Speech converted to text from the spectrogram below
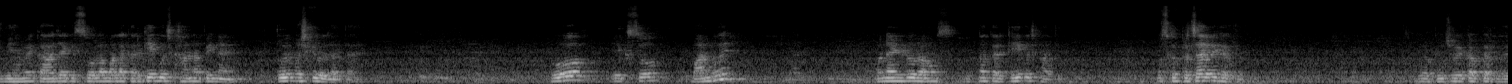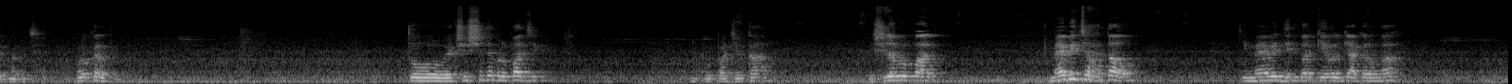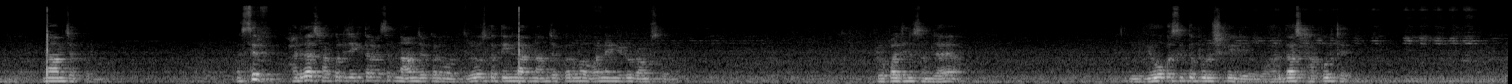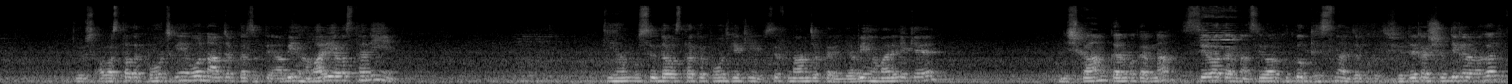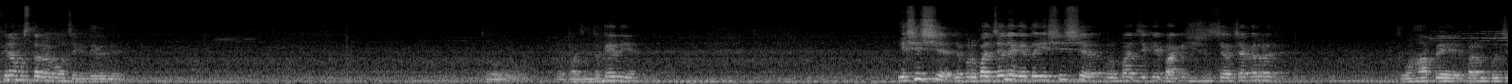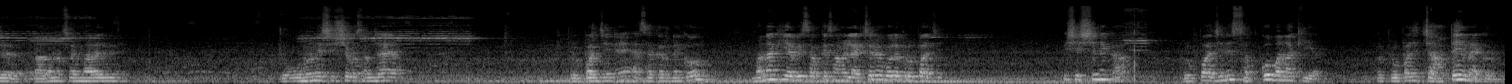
यदि हमें कहा जाए कि सोलह माला करके कुछ खाना पीना है तो भी मुश्किल हो जाता है। वो एक सौ बानवे? वन नाइनटी टू राउंड इतना करके ही कुछ खाते थे। उसका प्रचार भी करते थे। पूछो कब करते थे इतना कुछ? वो करते थे। तो एक शिष्य थे प्रभुपाद जी। के प्रभुपाद जी का पिछले प्रभुपाद। मैं भी चाहता हूँ कि मैं भी दिन भर केवल क्या करूँगा? नाम जप करूँगा। मैं सिर्फ़ हरिदास ठाकुर जी की तरह मैं सिर्फ़ नाम जप करूँगा। रोज का तीन लाख नाम जप करूँगा वन नाइनटी टू राउंड करूँगा। रूपा जी ने समझाया योग सिद्ध पुरुष के लिए वो हरिदास ठाकुर थे। जो उस अवस्था तक पहुँच गए वो नाम जप कर सकते हैं। अभी हमारी अवस्था नहीं है कि हम उस सिद्ध अवस्था पे पहुँच गए कि सिर्फ़ नाम जप करेंगे। अभी हमारे लिए क्या है? निष्काम कर्म करना, सेवा करना, सेवा खुद को घिसना, जब हृदय का शुद्धिकरण होगा, फिर हम उस स्तर पे पहुँचेंगे धीरे धीरे तो रूपा जी तो कह दिया। ये शिष्य, जब रूपा चले गए तो ये शिष्य रूपा जी के बाकी शिष्य चर्चा कर रहे थे। तो वहाँ पे परम पूज्य राधानाथ स्वामी महाराज भी थे। तो उन्होंने शिष्य को समझाया प्रभुपाद जी ने ऐसा करने को मना किया। अभी सबके सामने लेक्चर में बोले प्रभुपाद जी। शिष्य ने कहा, प्रभुपाद जी ने सबको मना किया पर प्रभुपाद जी चाहते हैं मैं करूँ।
